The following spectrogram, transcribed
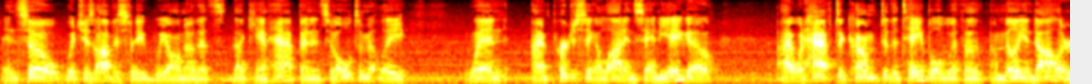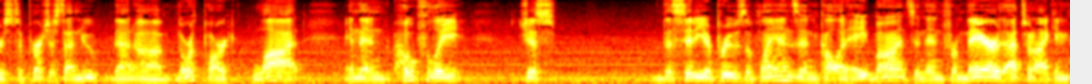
And so, which is obviously we all know that's that can't happen. And so ultimately, when I'm purchasing a lot in San Diego, I would have to come to the table with a, a million dollars to purchase that new that uh, North Park lot, and then hopefully just the city approves the plans and call it eight months, and then from there, that's when I can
